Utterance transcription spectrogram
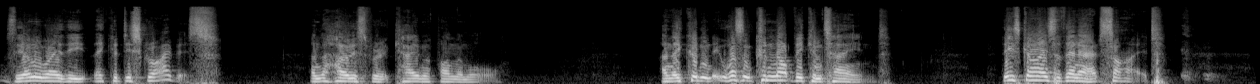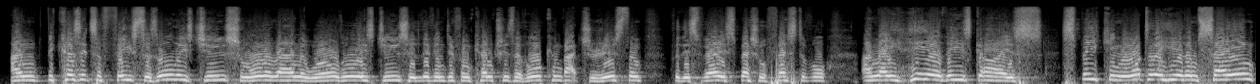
It was the only way the, they could describe it. And the Holy Spirit came upon them all. And they couldn't, it wasn't, could not be contained. These guys are then outside. And because it's a feast, there's all these Jews from all around the world, all these Jews who live in different countries, they've all come back to Jerusalem for this very special festival, and they hear these guys speaking, and what do they hear them saying?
